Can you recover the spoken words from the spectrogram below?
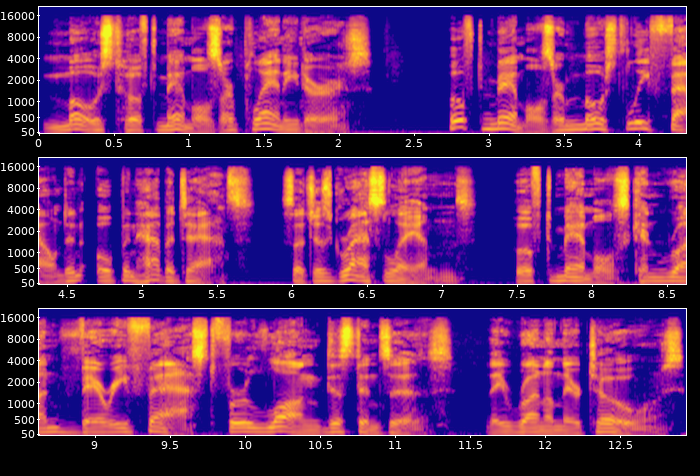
Most hoofed mammals are plant eaters. Hoofed mammals are mostly found in open habitats, such as grasslands. Hoofed mammals can run very fast for long distances. They run on their toes.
